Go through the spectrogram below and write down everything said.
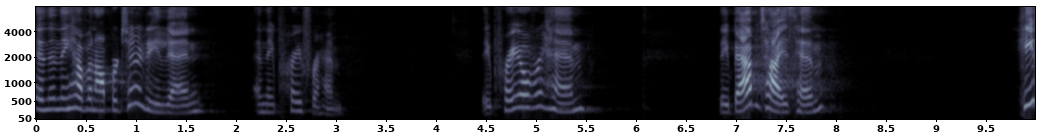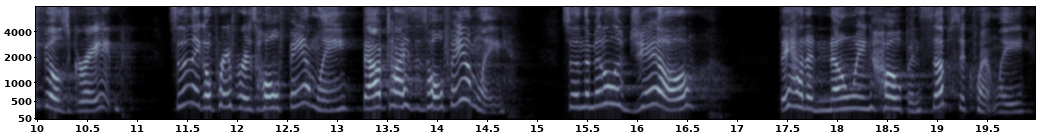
And then they have an opportunity then, and they pray for him. They pray over him, they baptize him. He feels great. So then they go pray for his whole family, baptize his whole family. So in the middle of jail, they had a knowing hope and subsequently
